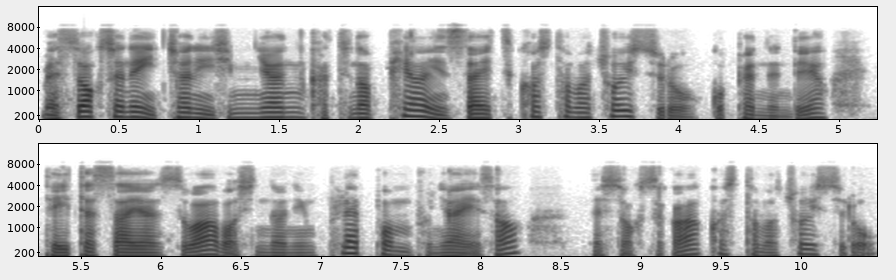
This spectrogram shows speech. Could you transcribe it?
매스웍스는 2020년 가트너 피어 인사이트 커스터머 초이스로 꼽혔는데요. 데이터 사이언스와 머신러닝 플랫폼 분야에서 매스웍스가 커스터머 초이스로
